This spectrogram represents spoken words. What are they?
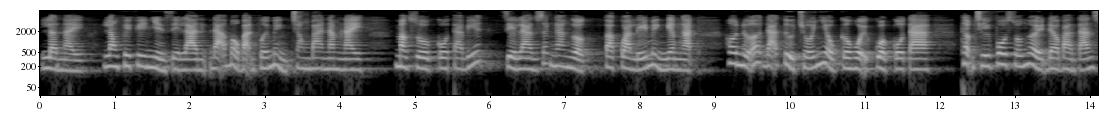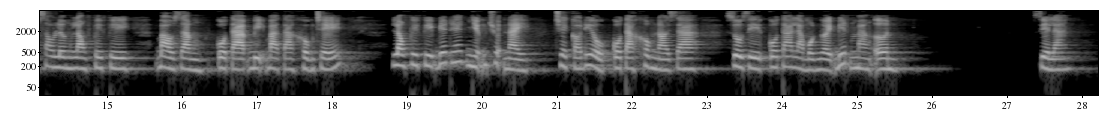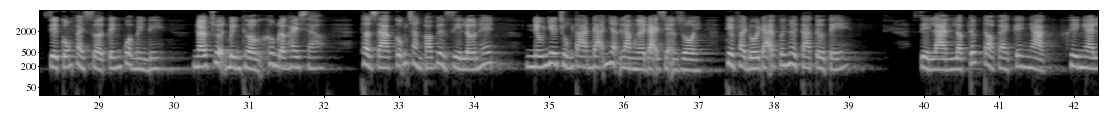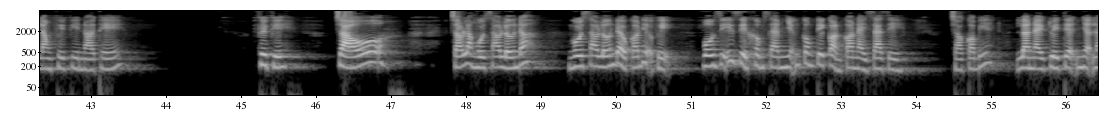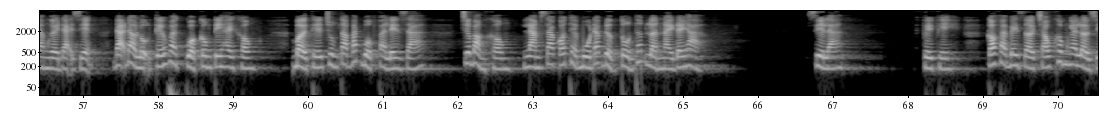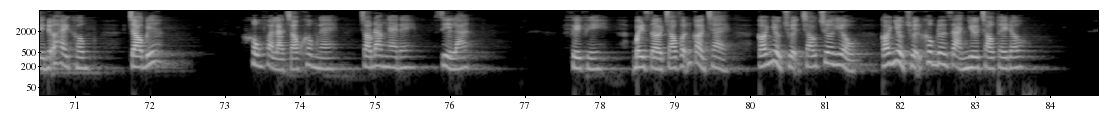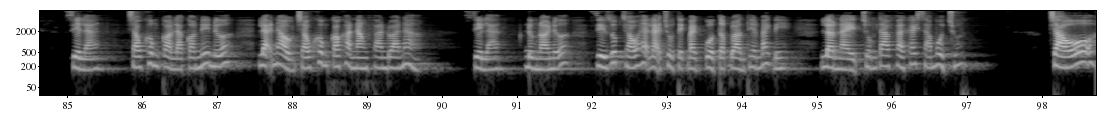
Lần này, Long Phi Phi nhìn dì Lan đã bầu bạn với mình trong 3 năm nay. Mặc dù cô ta biết dì Lan rất ngang ngược và quản lý mình nghiêm ngặt, hơn nữa đã từ chối nhiều cơ hội của cô ta. Thậm chí vô số người đều bàn tán sau lưng Long Phi Phi, bảo rằng cô ta bị bà ta khống chế. Long Phi Phi biết hết những chuyện này, chỉ có điều cô ta không nói ra, dù gì cô ta là một người biết mang ơn. Dì Lan, dì cũng phải sửa tính của mình đi. Nói chuyện bình thường không được hay sao? Thật ra cũng chẳng có việc gì lớn hết. Nếu như chúng ta đã nhận làm người đại diện rồi, thì phải đối đãi với người ta tử tế. Dì Lan lập tức tỏ vẻ kinh ngạc khi nghe Long Phi Phi nói thế. Phi Phi, cháu... Cháu là ngôi sao lớn đó. Ngôi sao lớn đều có địa vị. Vốn dĩ gì không xem những công ty còn con này ra gì. Cháu có biết, lần này tùy tiện nhận làm người đại diện đã đảo lộn kế hoạch của công ty hay không? Bởi thế chúng ta bắt buộc phải lên giá. Chứ bằng không, làm sao có thể bù đắp được tổn thất lần này đây hả? Dì Lan Phi Phi, có phải bây giờ cháu không nghe lời gì nữa hay không? Cháu biết. Không phải là cháu không nghe, cháu đang nghe đây. Dì Lan. Phi Phi, bây giờ cháu vẫn còn trẻ, có nhiều chuyện cháu chưa hiểu, có nhiều chuyện không đơn giản như cháu thấy đâu. Dì Lan, cháu không còn là con nít nữa, lẽ nào cháu không có khả năng phán đoán à? Dì Lan, đừng nói nữa, dì giúp cháu hẹn lại chủ tịch bạch của tập đoàn Thiên Bách đi. Lần này chúng ta phải khách sáo một chút. Cháu...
